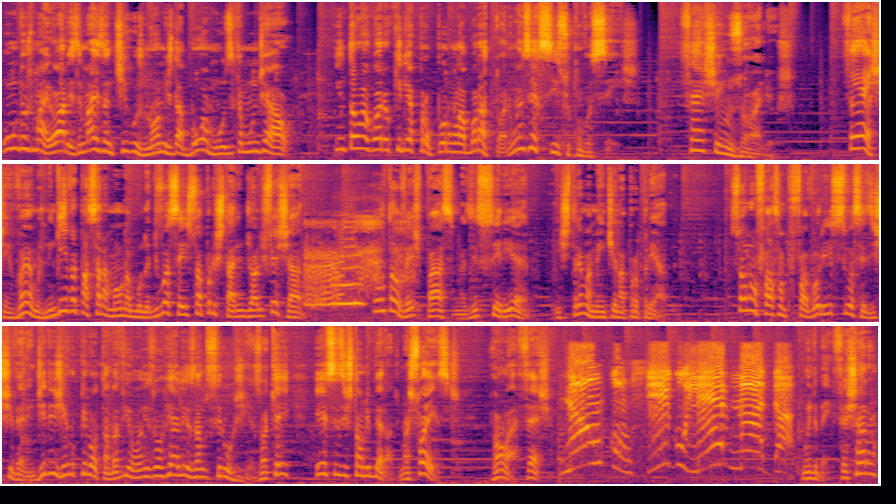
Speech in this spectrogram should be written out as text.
um dos maiores e mais antigos nomes da boa música mundial. Então agora eu queria propor um laboratório, um exercício com vocês. Fechem os olhos. Fechem, vamos, ninguém vai passar a mão na bunda de vocês só por estarem de olhos fechados. Ou talvez passe, mas isso seria extremamente inapropriado. Só não façam, por favor, isso se vocês estiverem dirigindo, pilotando aviões ou realizando cirurgias, ok? Esses estão liberados, mas só esses. Vão lá, fecha. Não consigo ler nada. Muito bem, fecharam?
